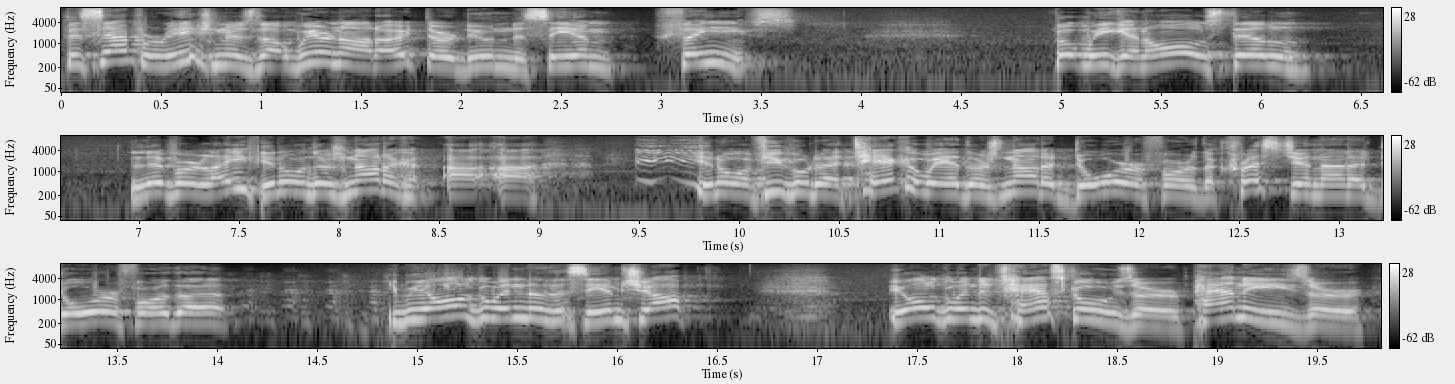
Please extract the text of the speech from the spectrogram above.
The separation is that we're not out there doing the same things. But we can all still live our life. You know, there's not a, a, a you know, if you go to a takeaway, there's not a door for the Christian and a door for the. We all go into the same shop. You all go into Tesco's or Penny's or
